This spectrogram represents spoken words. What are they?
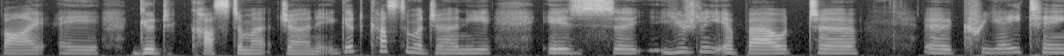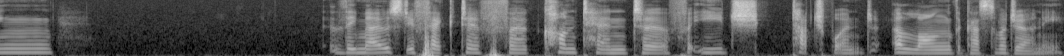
by a good customer journey. A good customer journey is uh, usually about uh, uh creating the most effective uh, content uh, for each touch point along the customer journey.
